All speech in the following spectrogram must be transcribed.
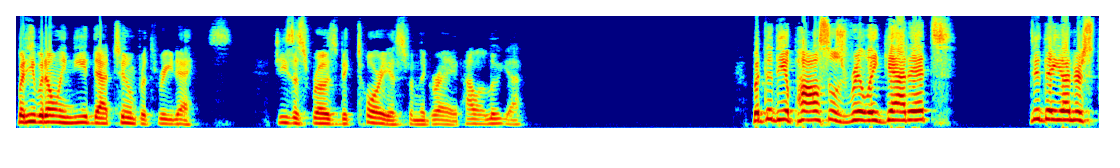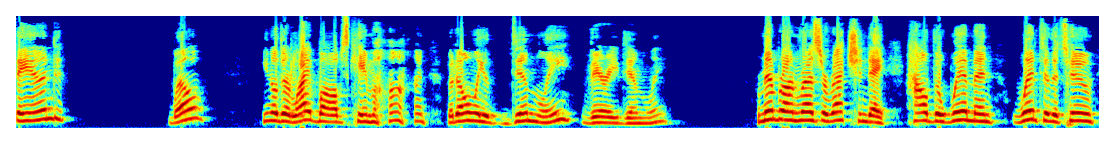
But he would only need that tomb for three days. Jesus rose victorious from the grave. Hallelujah. But did the apostles really get it? Did they understand? Well, you know, their light bulbs came on, but only dimly, very dimly. Remember on resurrection day, how the women went to the tomb,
